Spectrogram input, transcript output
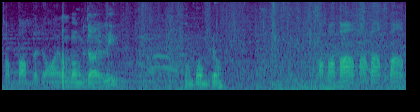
Tom Bombadil. Bomb bomb dialy. Bomb, bomb, bomb, bomb, bomb, bomb.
